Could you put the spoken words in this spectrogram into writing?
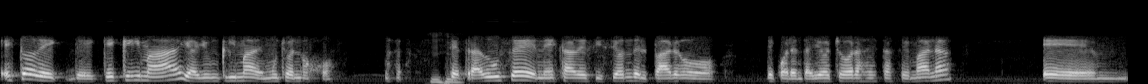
esto de, de qué clima hay, hay un clima de mucho enojo se traduce en esta decisión del paro de 48 horas de esta semana. Eh,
